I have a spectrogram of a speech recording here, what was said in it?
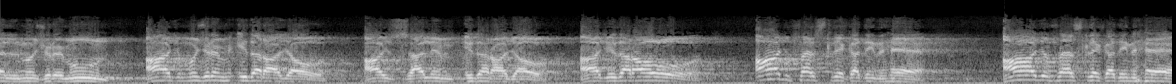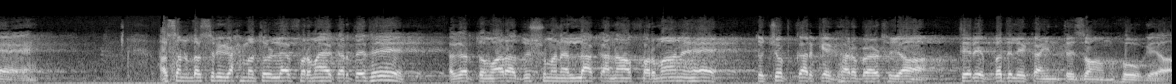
المجرمون۔ آج مجرم ادھر آ جاؤ، آج ظالم ادھر آ جاؤ، آج ادھر آؤ۔ آج فیصلے کا دن ہے، آج فیصلے کا دن ہے۔ حسن بصری رحمت اللہ فرمایا کرتے تھے اگر تمہارا دشمن اللہ کا نا فرمان ہے، تو چپ کر کے گھر بیٹھ جا، تیرے بدلے کا انتظام ہو گیا۔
